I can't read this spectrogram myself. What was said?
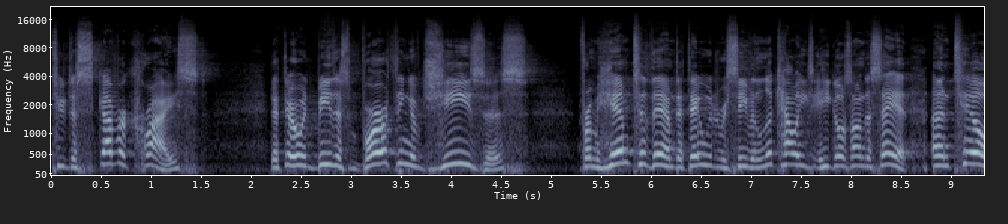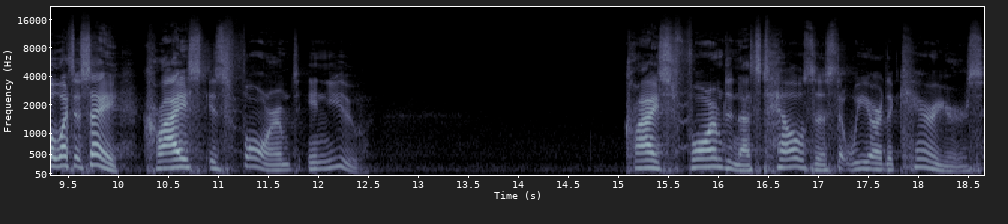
to discover Christ, that there would be this birthing of Jesus from him to them that they would receive. And look how he, he goes on to say it until, what's it say? Christ is formed in you. Christ formed in us tells us that we are the carriers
